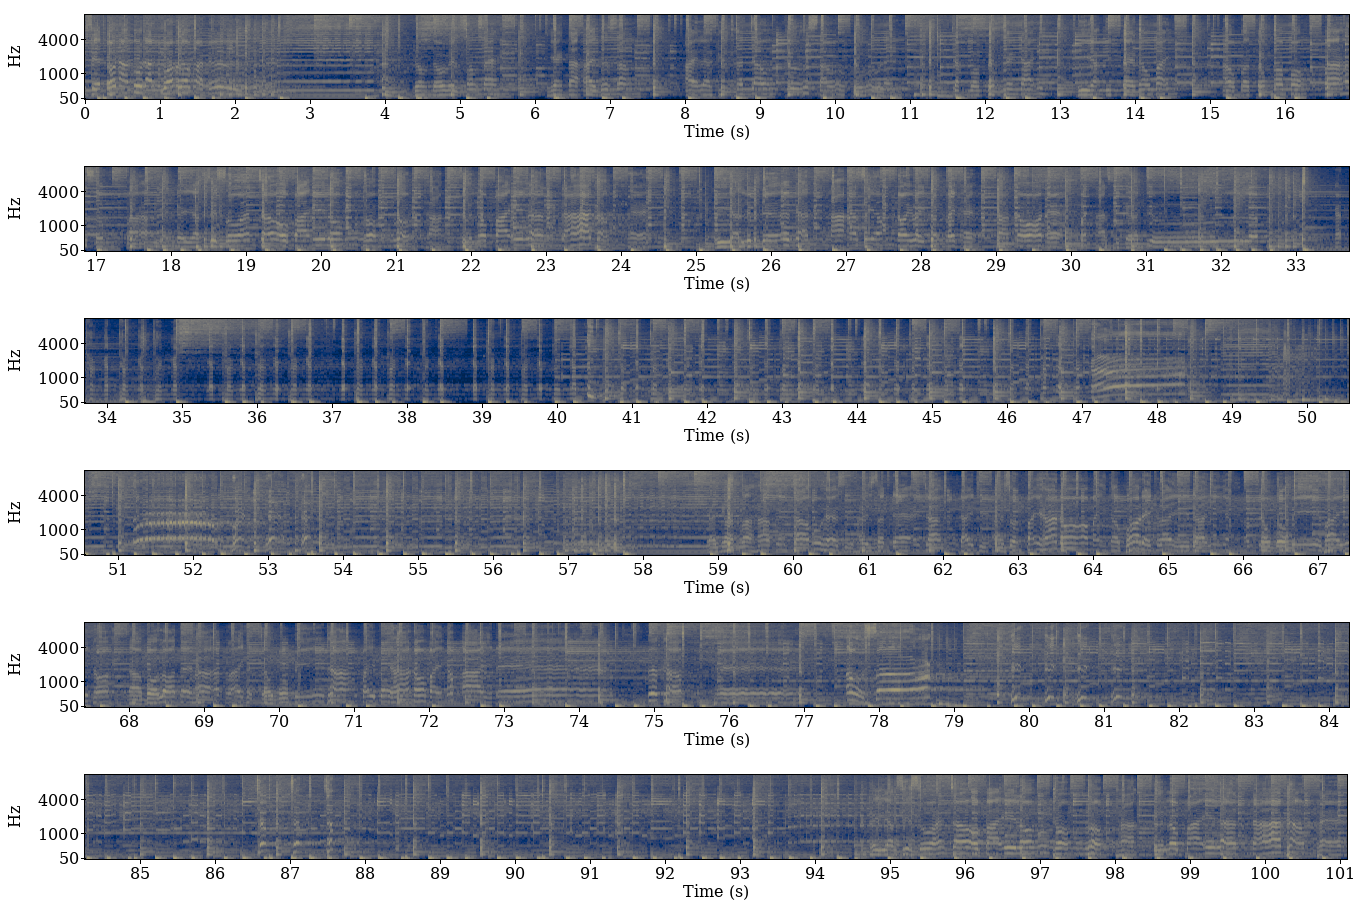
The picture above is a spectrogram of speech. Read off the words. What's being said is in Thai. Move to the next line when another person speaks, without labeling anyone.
พิเศษโตน้าตู้ด้านขวาก็แล้วกันเด้อดวงดาวเป็นสองแสงแยงตาไอ้ายเดือสังไอ้ายแล้วคิดถ้าเจ้าคือเสากูเลยจักว่าเป็นยังไงอยากกินแต่น่อไม้เอามาต้มมาหมกมาสมมาก็อยากสิสวนเจ้าไปลงทงลงทางคือเราไปเล่นนาคำแพงอย่าลืมเด้อกันตาเสียมน้อยไว้ดนไว้แทงบา เกิดอยู่ลำงัดทังงัดทังงัดทังงัดงัดทังงัดทังงัดทังงัด แสดจังได้ที่อายส่วนไปหาน้อไม่ก็พอได้ใกล้ได้ยังกับเจ้าบ่มีไผทอดาบ่รอแต่หากหลายขันเจ้าบ่มีทางไปไปหาน้อไม่ อยากสิสวนเจ้าไปลงทงลงทางตื่นแล้วไปแล้วนาคำแพง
